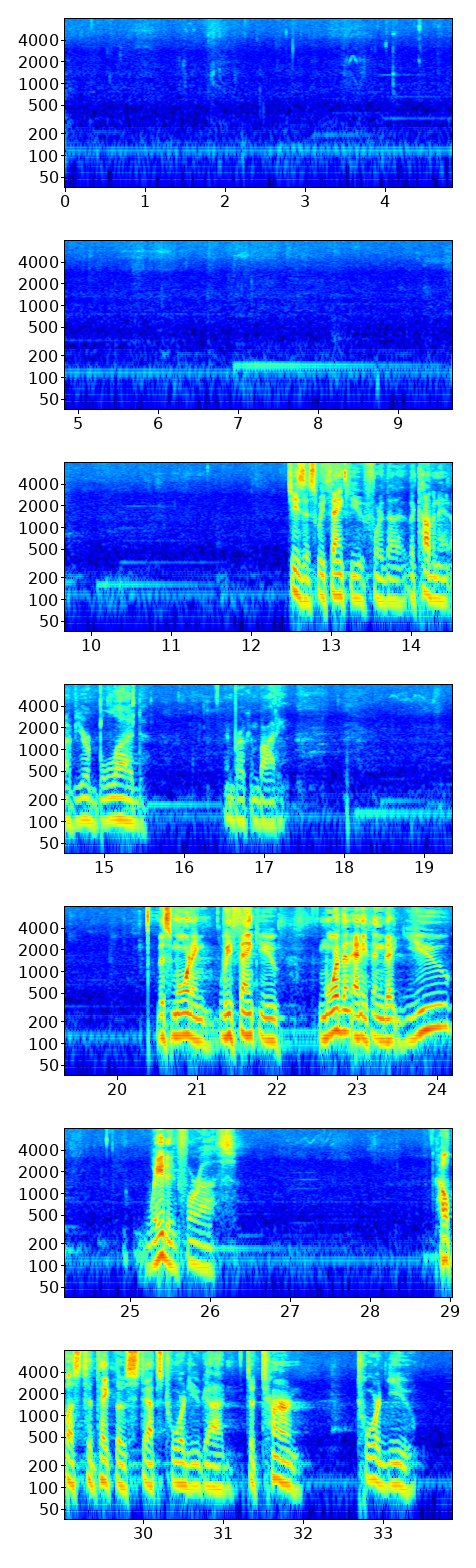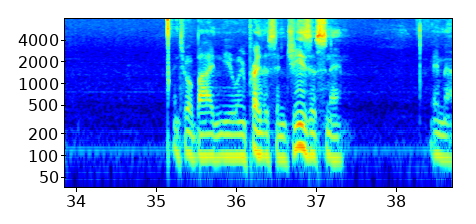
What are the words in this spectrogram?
Jesus, we thank you for the, the covenant of your blood and broken body. This morning, we thank you more than anything that you waited for us. Help us to take those steps toward you, God, to turn toward you and to abide in you. And we pray this in Jesus' name. Amen.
